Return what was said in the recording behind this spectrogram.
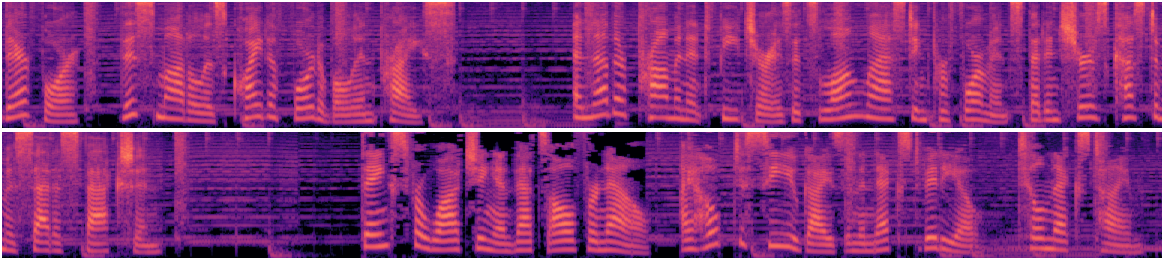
Therefore, this model is quite affordable in price. Another prominent feature is its long-lasting performance that ensures customer satisfaction. Thanks for watching and that's all for now. I hope to see you guys in the next video. Till next time.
